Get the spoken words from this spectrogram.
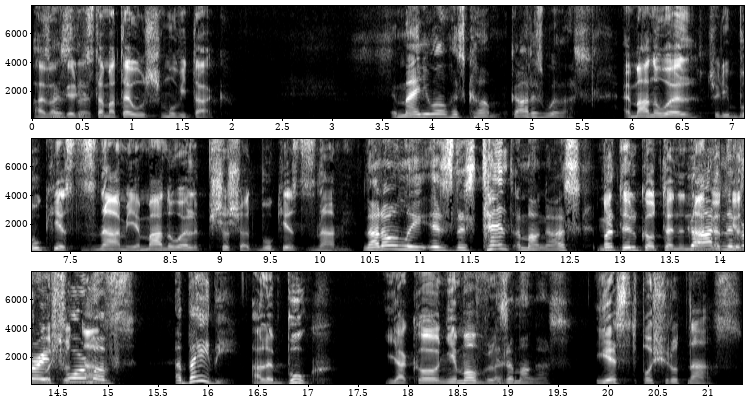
A ewangelista Mateusz mówi tak. Emmanuel has come. God is with us. Emanuel, czyli Bóg jest z nami. Emanuel przyszedł, Bóg jest z nami. Not only is this tent among us, Nie but tylko ten God namiot in the jest very pośród form nas, of a baby ale Bóg jako niemowlę is among us. Jest pośród nas.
